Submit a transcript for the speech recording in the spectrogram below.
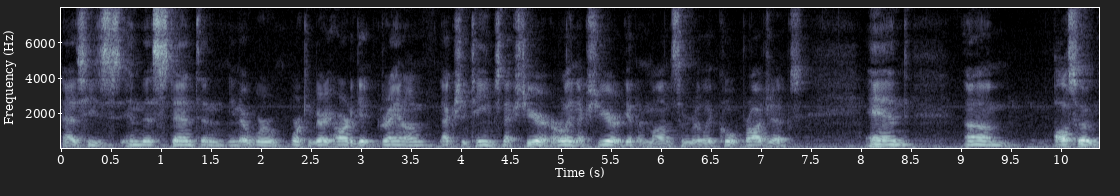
as he's in this stint. And you know, we're working very hard to get Grant on actually teams next year, early next year, get him on some really cool projects. And um, also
